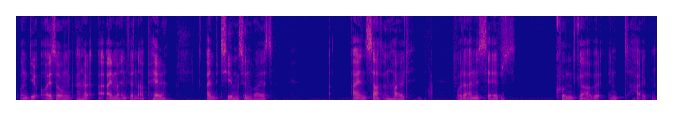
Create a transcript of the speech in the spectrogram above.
Und die Äußerung kann halt einmal entweder ein Appell, ein Beziehungshinweis, ein Sachinhalt oder eine Selbstkundgabe enthalten.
